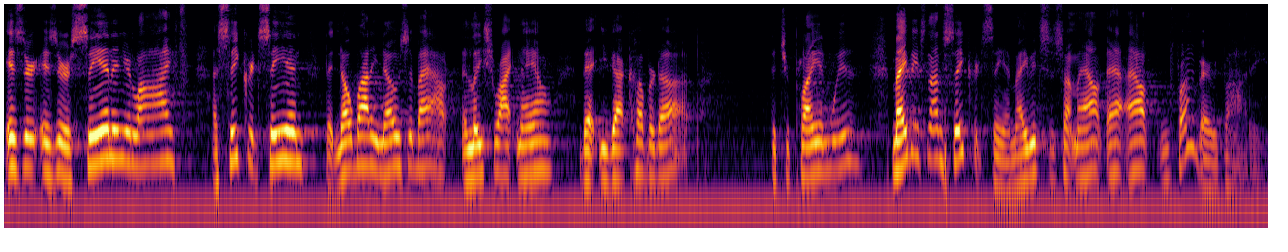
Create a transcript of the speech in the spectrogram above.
Is there, is there a sin in your life, a secret sin that nobody knows about, at least right now, that you got covered up, that you're playing with? Maybe it's not a secret sin. Maybe it's something out, out in front of everybody.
